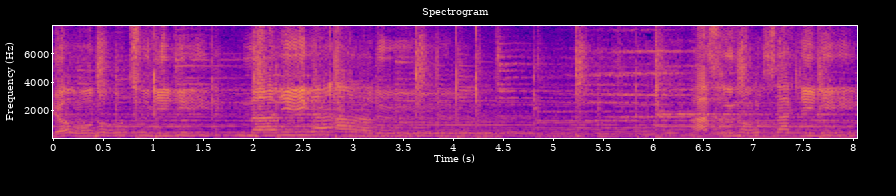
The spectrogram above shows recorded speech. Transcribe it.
今日の次に何がある。明日の先に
